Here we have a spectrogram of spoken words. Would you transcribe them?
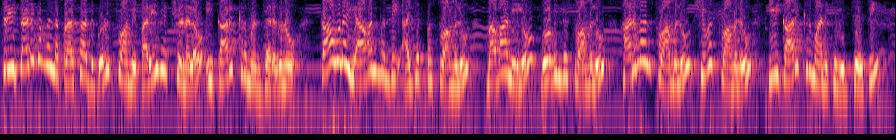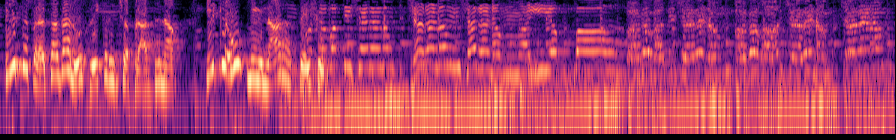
శ్రీ తడికమల్ల ప్రసాద్ గురుస్వామి పర్యవేక్షణలో ఈ కార్యక్రమం జరుగును. కావున యావన్ మంది అయ్యప్ప స్వాములు భవానీలు గోవింద స్వాములు హనుమాన్ స్వాములు శివస్వాములు ఈ కార్యక్రమానికి విచ్చేసి తీర్థ ప్రసాదాలు స్వీకరించ ప్రార్థన. ఇట్లు మీ నారా శేషు. భగవతి శరణం శరణం శరణం అయ్యప్ప. భగవతి శరణం భగవాన్ శరణం శరణం.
